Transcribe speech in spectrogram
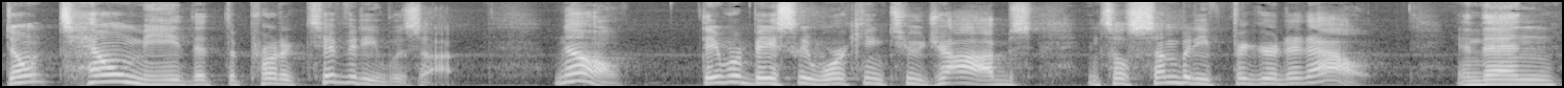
Don't tell me that the productivity was up. No, they were basically working two jobs until somebody figured it out. And then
